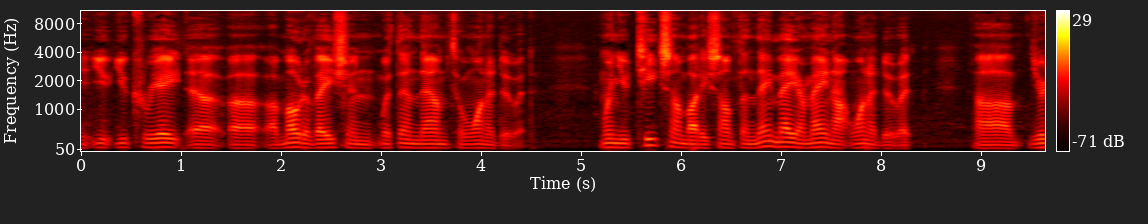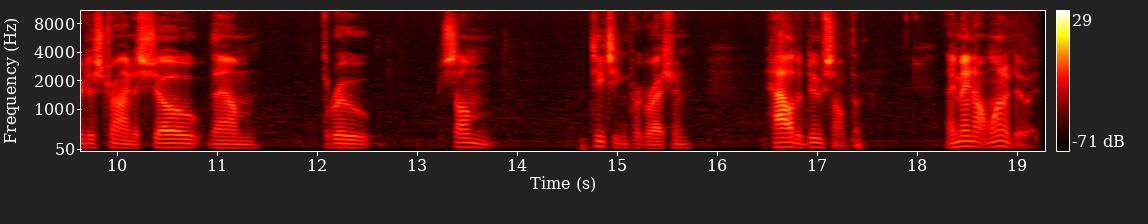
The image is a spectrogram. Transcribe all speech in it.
You, you create a, a, a motivation within them to want to do it when you teach somebody something, they may or may not want to do it. Uh, you're just trying to show them through some teaching progression how to do something. They may not want to do it.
